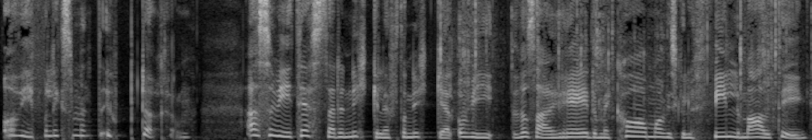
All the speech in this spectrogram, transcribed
och vi får liksom inte upp dörren. Alltså vi testade nyckel efter nyckel och vi var så här redo med kamera, vi skulle filma allting.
